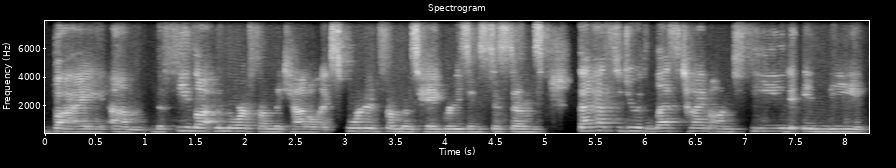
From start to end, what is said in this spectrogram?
by um, the feedlot manure from the cattle exported from those hay grazing systems. That has to do with less time on feed in the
